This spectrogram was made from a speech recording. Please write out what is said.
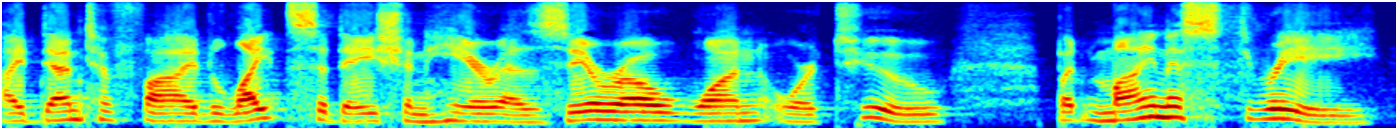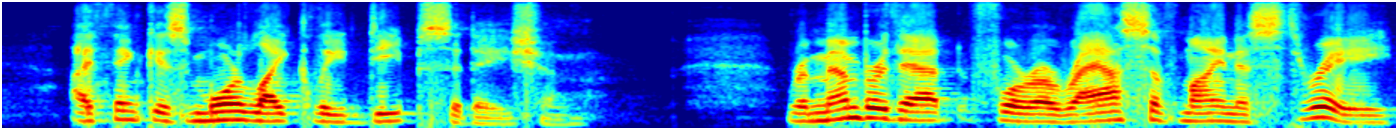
identified light sedation here as zero, one, or two, but minus three, I think, is more likely deep sedation. Remember that for a RASS of minus three,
